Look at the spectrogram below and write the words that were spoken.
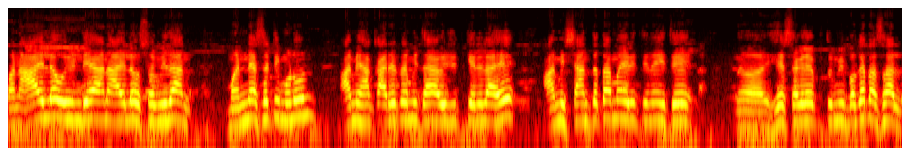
पण आय लव इंडिया आणि आय लव संविधान म्हणण्यासाठी म्हणून आम्ही हा कार्यक्रम इथं आयोजित केलेला आहे. आम्ही शांततामय रीतीने इथे हे सगळे तुम्ही बघत असाल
